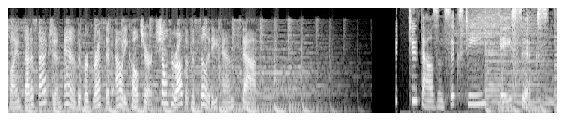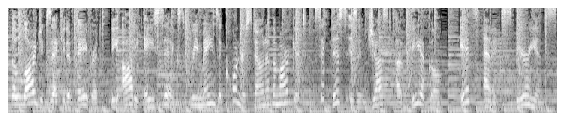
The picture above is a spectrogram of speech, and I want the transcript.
client satisfaction, and the progressive Audi culture shown throughout the facility and staff. 2016 A6. The large executive favorite, the Audi A6, remains a cornerstone of the market. This isn't just a vehicle, it's an experience.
